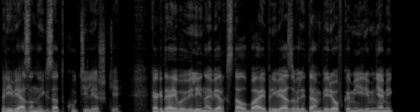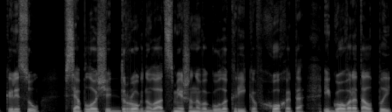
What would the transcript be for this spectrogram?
привязанный к задку тележки. Когда его вели наверх столба и привязывали там веревками и ремнями к колесу, вся площадь дрогнула от смешанного гула криков, хохота и говора толпы,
